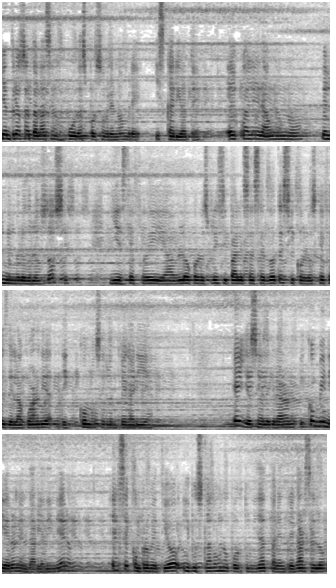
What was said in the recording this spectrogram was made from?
Y entró Satanás en Judas por sobrenombre Iscariote, el cual era uno del número de los doce. Y este fue y habló con los principales sacerdotes y con los jefes de la guardia de cómo se lo entregaría. Ellos se alegraron y convinieron en darle dinero él se comprometió y buscaba una oportunidad para entregárselo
